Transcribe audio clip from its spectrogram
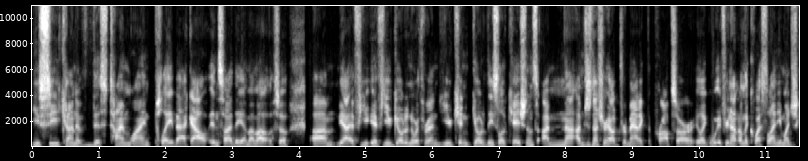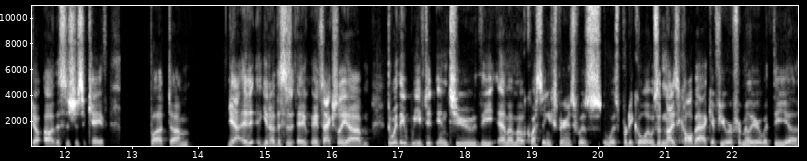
you see kind of this timeline play back out inside the MMO. So um, yeah, if you if you go to Northrend, you can go to these locations. I'm not. I'm just not sure how dramatic the props are. Like if you're not on the quest line, you might just go, oh, this is just a cave. But um, yeah, it, you know, this is it, it's actually um, the way they weaved it into the MMO questing experience was was pretty cool. It was a nice callback if you were familiar with the uh,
